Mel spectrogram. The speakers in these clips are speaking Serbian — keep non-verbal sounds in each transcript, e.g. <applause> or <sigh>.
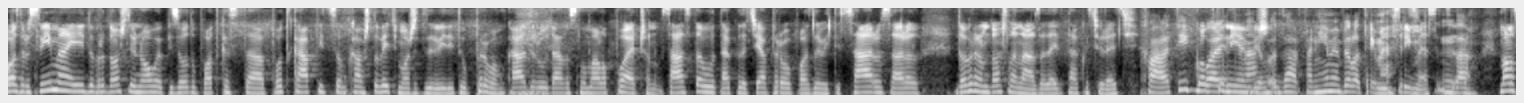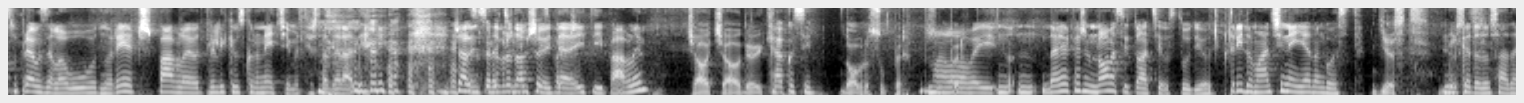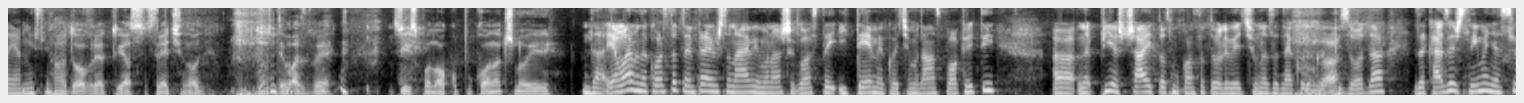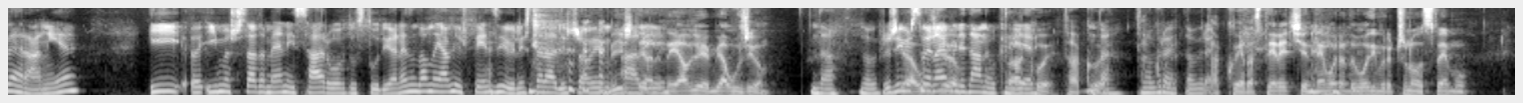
Pozdrav svima i dobrodošli u novu epizodu podcasta Pod kapicom. Kao što već možete da vidite u prvom kadru, danas smo u malo pojačanom sastavu, tako da ću ja prvo pozdraviti Saru. Sara, dobro nam došla nazad, ajde tako ću reći. Hvala ti. Koliko nije bilo? Da, pa nije mi bilo tri meseca. Tri meseca, da. Malo smo preuzela ovu uvodnu reč, Pavle otprilike uskoro neće imati šta da radi. <laughs> Šalim se, dobrodošao i, i ti, Pavle. Ćao, čao, devojke. Kako si? Dobro, super. Malo, ovaj, da ja kažem, nova situacija u studiju. Tri domaćine i jedan gost. Jeste. Jest. Nikada do sada, ja mislim. Pa dobro, eto, ja sam srećen ovde. To ste vas dve. <laughs> Svi smo na okupu konačno i... Da, ja moram da konstatujem pre što najavimo naše goste i teme koje ćemo danas pokriti. Uh, piješ čaj, to smo konstatovali već unazad nekoliko epizoda. Zakazuješ snimanja sve ranije, i e, imaš sada mene i Saru ovde u studiju. Ja ne znam da li najavljuješ penziju ili šta radiš ovim, <laughs> Ništa, ali... ja ne javljujem, ja uživam. Da, dobro. Živiš ja svoje najbolje dane u karijeri. Tako je, tako da, je. Da, dobro je, dobro je. Tako je, rasterećen, ne moram da vodim računa o svemu.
